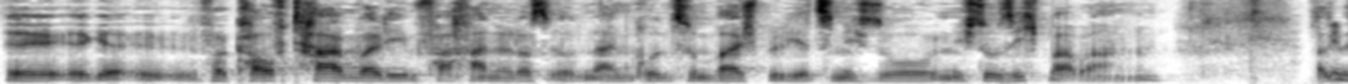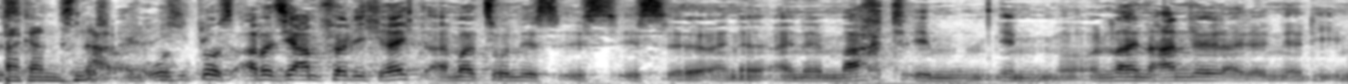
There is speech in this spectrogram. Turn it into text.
Äh, äh, verkauft haben, weil die im Fachhandel aus irgendeinem Grund zum Beispiel jetzt nicht so nicht so sichtbar waren. Ne? Also ist, ein, ist ein großes Plus. Aber Sie haben völlig recht. Amazon ist, ist, ist äh, eine, eine Macht im, im Onlinehandel, die,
